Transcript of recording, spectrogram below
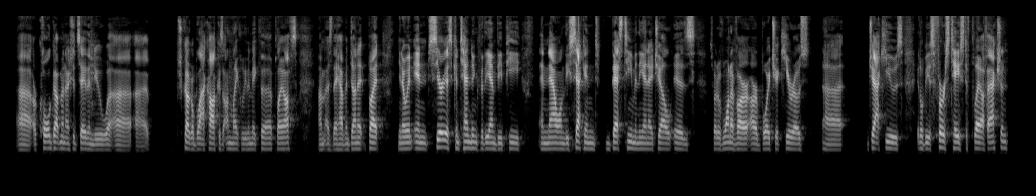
uh, or Cole Guttman, I should say, the new uh, uh, Chicago Blackhawk is unlikely to make the playoffs um, as they haven't done it. But you know, in, in serious contending for the MVP, and now on the second best team in the NHL is sort of one of our our boychik heroes, uh, Jack Hughes. It'll be his first taste of playoff action.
